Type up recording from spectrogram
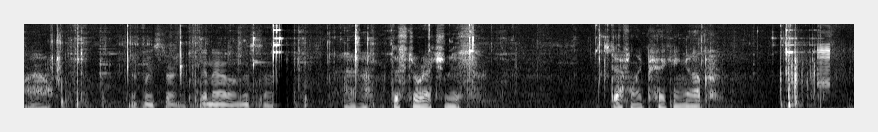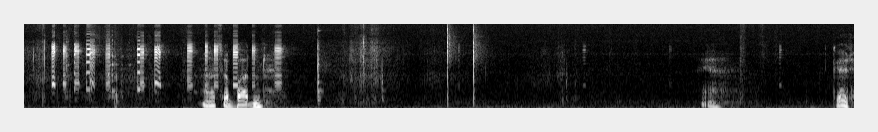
Wow. Definitely starting to thin out on this side. Uh, this direction is definitely picking up. That's a button. Yeah. Good.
